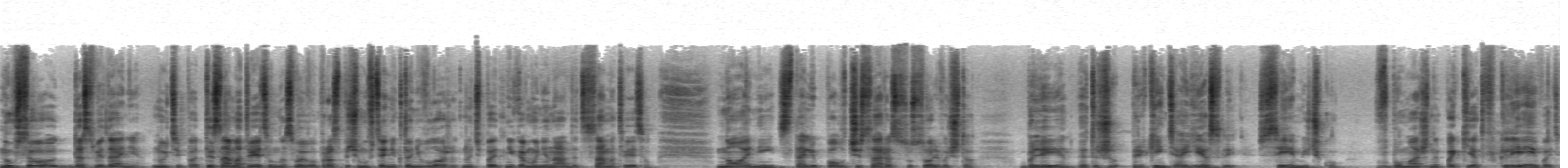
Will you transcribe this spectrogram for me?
ну все, до свидания. Ну типа, ты сам ответил на свой вопрос, почему в тебя никто не вложит. Ну типа, это никому не надо, ты сам ответил. Но они стали полчаса рассусоливать, что, блин, это же, прикиньте, а если семечку в бумажный пакет вклеивать,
